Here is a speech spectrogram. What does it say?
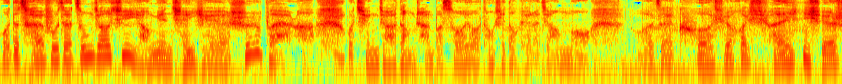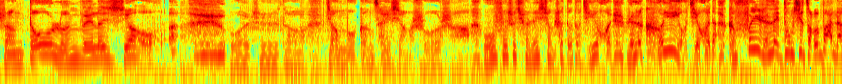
我的财富在宗教信仰面前也失败了，我倾家荡产把所有东西都给了蒋某，我在科学和玄学上都沦为了笑话。我知道江某刚才想说啥，无非是劝人向善得到机会，人类可以有机会的，可非人类东西怎么办呢？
